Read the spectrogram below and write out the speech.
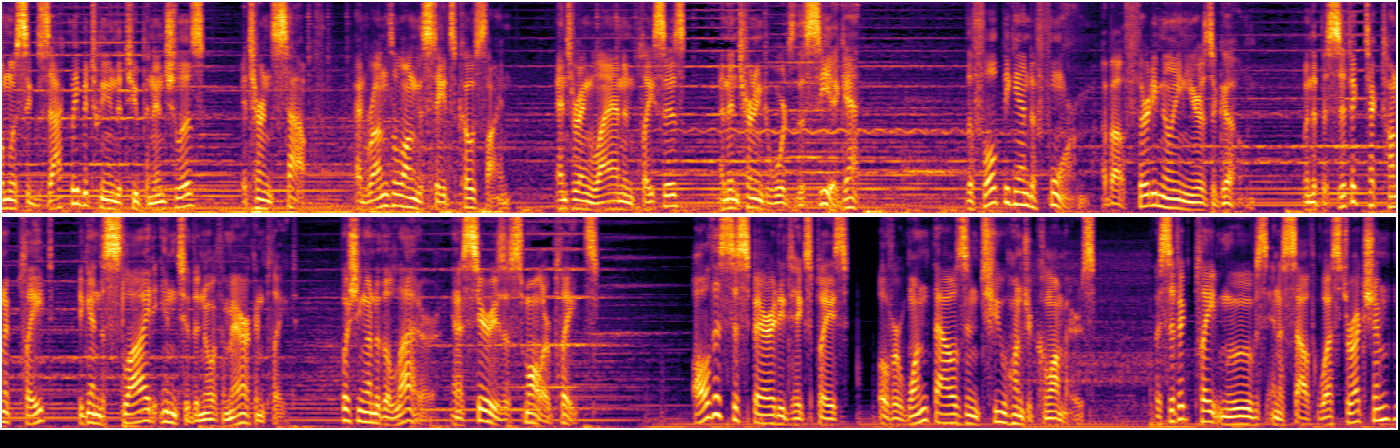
almost exactly between the two peninsulas, it turns south and runs along the state's coastline, entering land in places and then turning towards the sea again. The fault began to form about 30 million years ago when the Pacific tectonic plate began to slide into the North American plate, pushing under the latter in a series of smaller plates. All this disparity takes place over 1,200 kilometers. Pacific plate moves in a southwest direction,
